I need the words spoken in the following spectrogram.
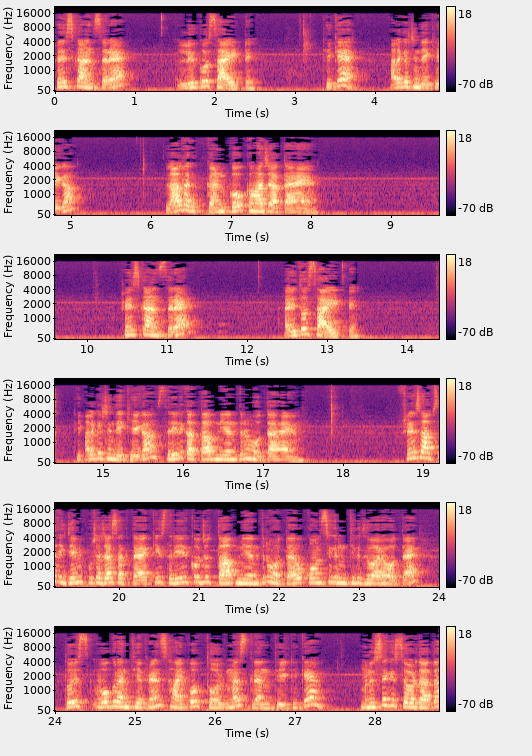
फ्रेंड्स का आंसर है ल्यूकोसाइट ठीक है? अगला क्वेश्चन देखिएगा। लाल रक्त कण को कहा जाता है? फ्रेंड्स का आंसर है एरिथोसाइट अगला क्वेश्चन देखिएगा, शरीर का ताप नियंत्रण होता है। फ्रेंड्स, आपसे एग्ज़ाम में पूछा जा सकता है कि शरीर को जो ताप नियंत्रण होता है, वो कौन सी ग्रंथि के द्वारा होता है? तो इस, वो ग्रंथि है फ्रेंड्स, हाइपोथोलमस ग्रंथि, ठीक है? मनुष्य की सौरदाता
